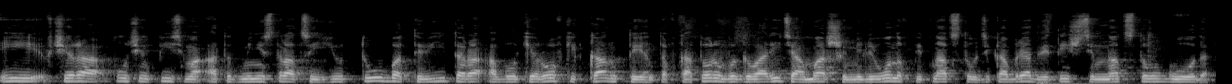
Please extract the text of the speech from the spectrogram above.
И вчера получил письма от администрации Ютуба, Твиттера о блокировке контента, в котором вы говорите о марше миллионов 15 декабря 2017 года.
